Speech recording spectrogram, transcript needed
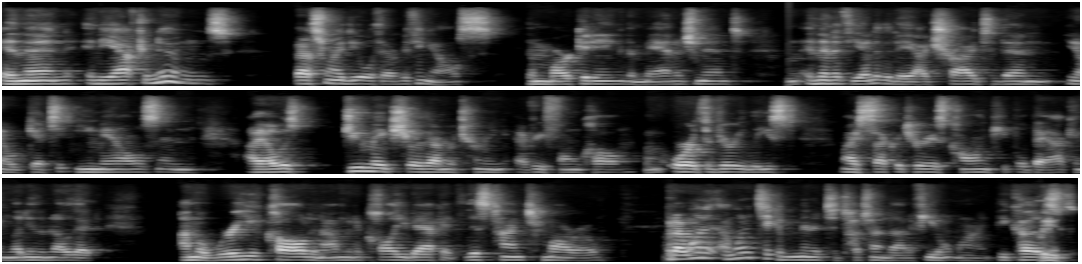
And then in the afternoons, that's when I deal with everything else the marketing, the management. And then at the end of the day, I try to then, you know, get to emails and I always do make sure that I'm returning every phone call, or at the very least, my secretary is calling people back and letting them know that I'm aware you called and I'm going to call you back at this time tomorrow. But I want to I want to take a minute to touch on that if you don't mind because Please.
